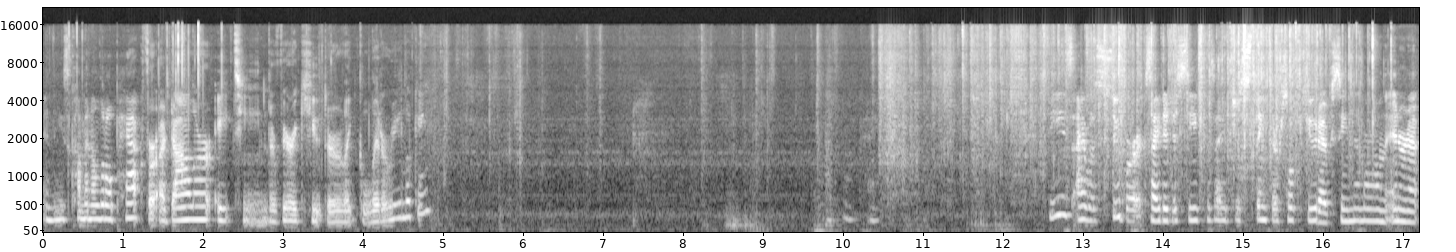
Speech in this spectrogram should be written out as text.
And these come in a little pack for a dollar eighteen. They're very cute. They're like glittery looking. Okay. These I was super excited to see because I just think they're so cute. I've seen them all on the internet,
